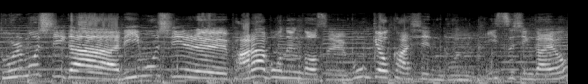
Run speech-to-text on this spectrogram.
돌모 씨가 리모 씨를 바라보는 것을 목격하신 분 있으신가요?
